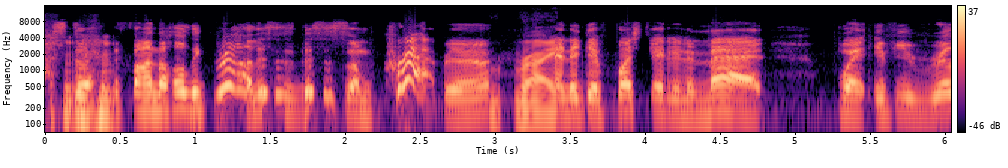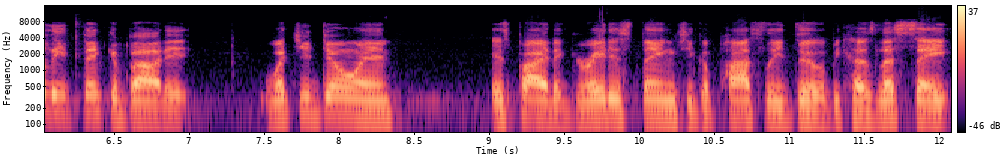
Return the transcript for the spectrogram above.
I still have to find the holy grail. This is this is some crap, you know?" Right. And they get frustrated and mad. But if you really think about it, what you're doing is probably the greatest things you could possibly do. Because let's say,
